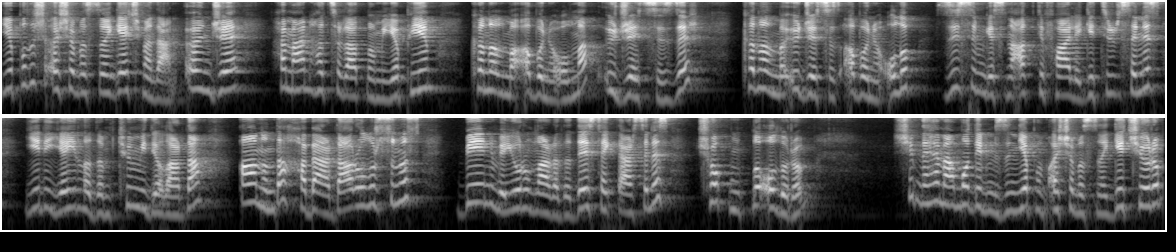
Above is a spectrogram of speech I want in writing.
Yapılış aşamasına geçmeden önce hemen hatırlatmamı yapayım. Kanalıma abone olmak ücretsizdir. Kanalıma ücretsiz abone olup zil simgesini aktif hale getirirseniz yeni yayınladığım tüm videolardan anında haberdar olursunuz. Beğeni ve yorumlarla da desteklerseniz çok mutlu olurum. Şimdi hemen modelimizin yapım aşamasına geçiyorum.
